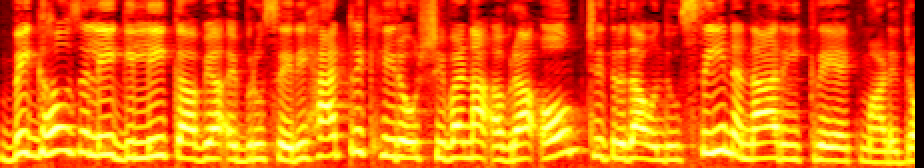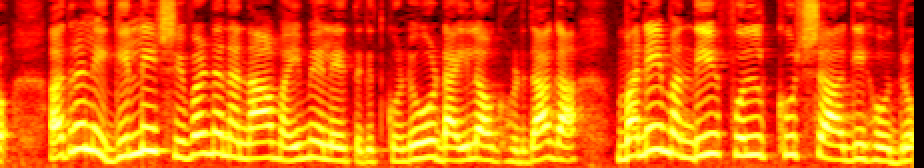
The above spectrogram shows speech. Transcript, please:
ಬಿಗ್ ಹೌಸ್ ಅಲ್ಲಿ ಗಿಲ್ಲಿ, ಕಾವ್ಯ ಇಬ್ರು ಸೇರಿ ಹ್ಯಾಟ್ರಿಕ್ ಹೀರೋ ಶಿವಣ್ಣ ಅವರ ಓಂ ಚಿತ್ರದ ಒಂದು ಸೀನ್ ಅನ್ನ ರೀಕ್ರಿಯೇಟ್ ಮಾಡಿದ್ರು. ಅದರಲ್ಲಿ ಗಿಲ್ಲಿ ಶಿವಣ್ಣನನ್ನ ಮೈ ಮೇಲೆ ತೆಗೆದುಕೊಂಡು ಡೈಲಾಗ್ ಹೊಡೆದಾಗ ಮನೆ ಮಂದಿ ಫುಲ್ ಖುಷ್ ಆಗಿ ಹೋದ್ರು.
